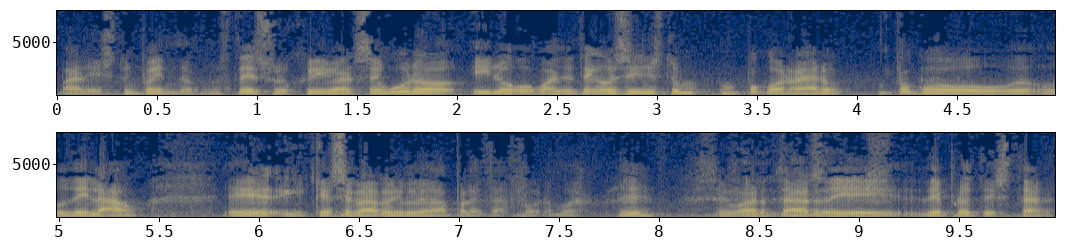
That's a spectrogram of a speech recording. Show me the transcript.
Vale, estupendo. Usted suscribe al seguro y luego cuando tenga un siniestro un poco raro, un poco de lado, eh, que se lo arregle la plataforma. ¿eh? Se va a hartar de, de protestar.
